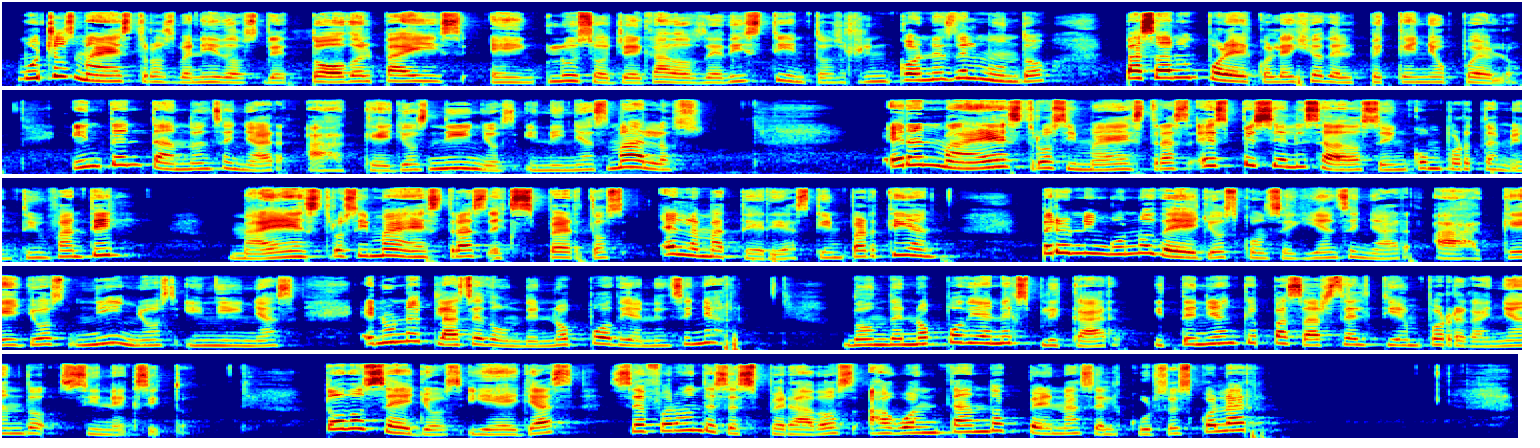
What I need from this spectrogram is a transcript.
Muchos maestros venidos de todo el país e incluso llegados de distintos rincones del mundo pasaron por el colegio del pequeño pueblo, intentando enseñar a aquellos niños y niñas malos. Eran maestros y maestras especializados en comportamiento infantil, maestros y maestras expertos en las materias que impartían, pero ninguno de ellos conseguía enseñar a aquellos niños y niñas en una clase donde no podían enseñar, donde no podían explicar y tenían que pasarse el tiempo regañando sin éxito. Todos ellos y ellas se fueron desesperados aguantando apenas el curso escolar.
